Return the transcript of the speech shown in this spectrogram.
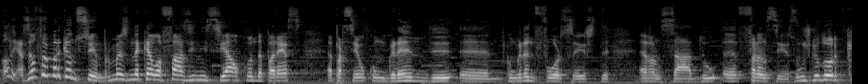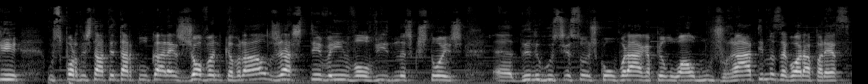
aliás, ele foi marcando sempre, mas naquela fase inicial, quando aparece, apareceu com grande, com grande força este avançado francês. Um jogador que o Sporting está a tentar colocar é Jovan Cabral, já esteve envolvido nas questões uh, de negociações com o Braga pelo Al Musrati, mas agora aparece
